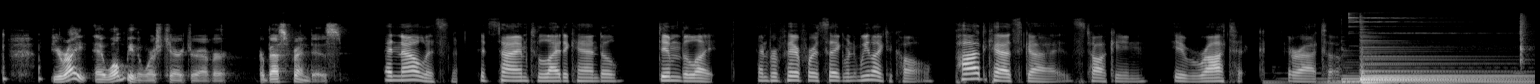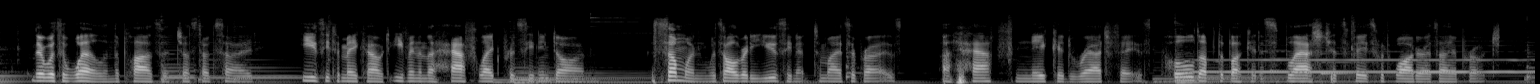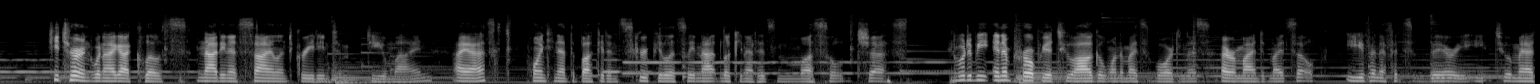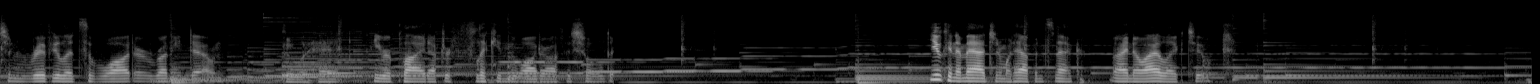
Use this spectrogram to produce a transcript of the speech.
You're right. It won't be the worst character ever. Her best friend is. And now, listener, it's time to light a candle, dim the lights, and prepare for a segment we like to call Podcast Guys Talking Erotic Errata. There was a well in the plaza just outside easy to make out even in the half light preceding dawn. Someone was already using it, to my surprise. A half naked rat face pulled up the bucket and splashed his face with water as I approached. He turned when I got close, nodding a silent greeting to me. Do you mind? I asked, pointing at the bucket and scrupulously not looking at his muscled chest. It would be inappropriate to ogle one of my subordinates, I reminded myself even if it's very to imagine rivulets of water running down. Go ahead, he replied after flicking the water off his shoulder. You can imagine what happens next. I know I like to.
